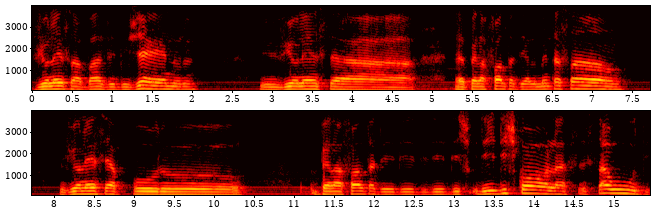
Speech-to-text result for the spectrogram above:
Violência à base do gênero, violência eh, pela falta de alimentação, violência por, pela falta de, de, de, de, de escola, saúde.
